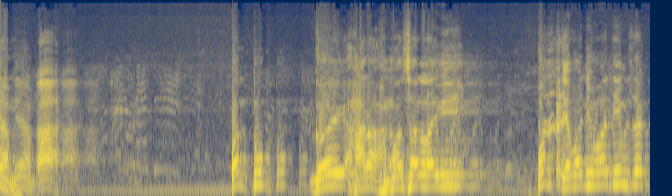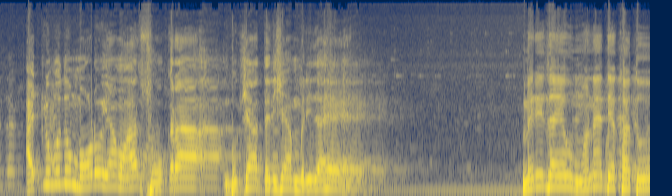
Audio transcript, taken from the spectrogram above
એમ? હા. પણ તું ગઈ હારા હમાસા લાવી. પણ કહેવાની વાત એમ છે આટલું બધું મોડું એમ આ છોકરા ભૂખ્યા તરીસ્યા મરી જાય મેરી જાય એવું મને દેખાતું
